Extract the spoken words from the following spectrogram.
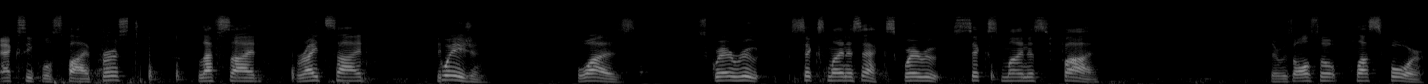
x equals 5 first, left side, right side. The equation was square root 6 minus x, square root 6 minus 5. There was also plus 4.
